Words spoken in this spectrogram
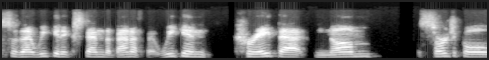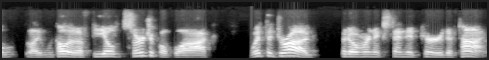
so that we could extend the benefit? We can create that numb surgical, like we call it a field surgical block with the drug but over an extended period of time.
